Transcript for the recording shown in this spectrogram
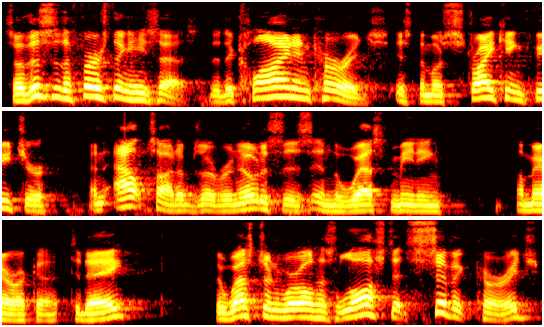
So, this is the first thing he says. The decline in courage is the most striking feature an outside observer notices in the West, meaning America today. The Western world has lost its civic courage,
